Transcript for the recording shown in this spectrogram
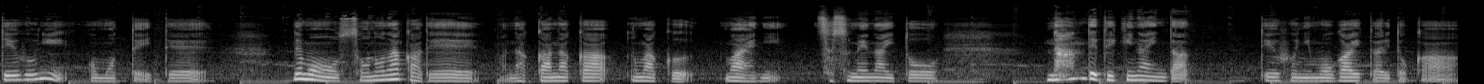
ていうふうに思っていてでもその中でなかなかうまく前に進めないとなんでできないんだってていうふうにもがいたりとか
